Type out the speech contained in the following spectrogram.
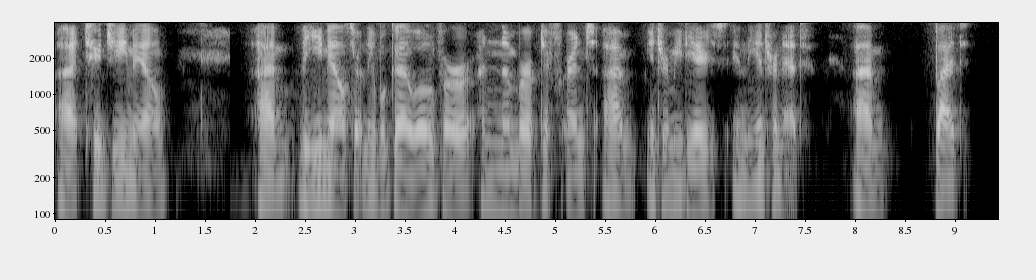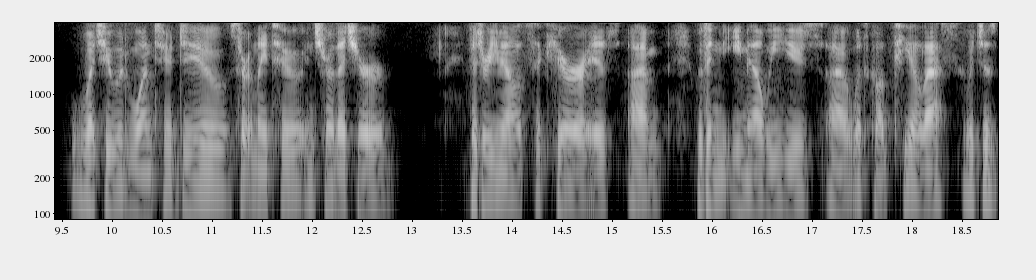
uh, to Gmail, um, the email certainly will go over a number of different um, intermediaries in the internet. Um, but what you would want to do, certainly to ensure that your that your email is secure, is um, within email, we use uh, what's called TLS, which is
